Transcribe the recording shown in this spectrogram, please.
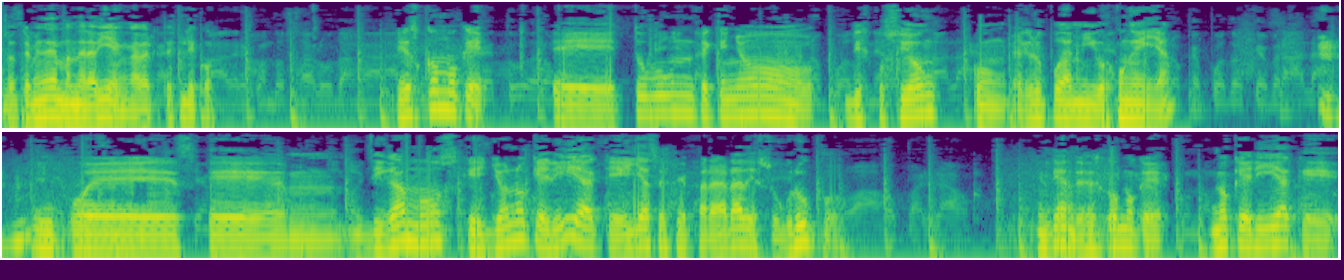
lo terminé de manera bien, a ver, te explico. Es como que eh, tuvo un pequeño discusión con el grupo de amigos con ella. Y pues, eh, digamos que yo no quería que ella se separara de su grupo. ¿Entiendes? Es como que no quería que,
